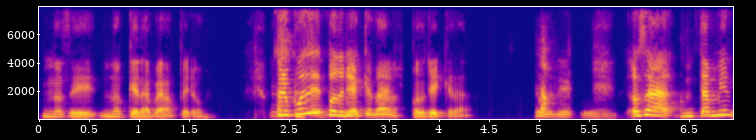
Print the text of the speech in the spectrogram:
no sé, no queda, ¿verdad? Pero, pero puede, podría quedar, podría quedar. No. Podría O sea, también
